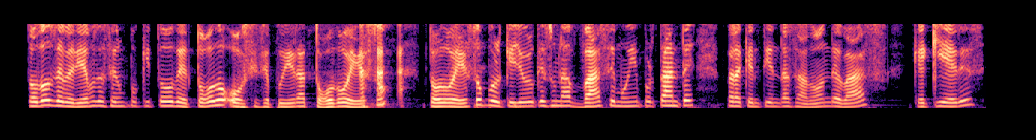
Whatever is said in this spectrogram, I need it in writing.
todos deberíamos de hacer un poquito de todo, o si se pudiera todo eso, todo eso, porque yo creo que es una base muy importante para que entiendas a dónde vas, qué quieres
